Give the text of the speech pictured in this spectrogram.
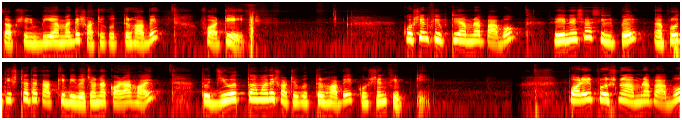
তো অপশন বি আমাদের সঠিক উত্তর হবে ফর্টি এইট কোশ্চেন ফিফটি আমরা পাবো। রেনেসা শিল্পের প্রতিষ্ঠাতা কাকে বিবেচনা করা হয়? তো জিওত তো আমাদের সঠিক উত্তর হবে কোশ্চেন ফিফটি পরের প্রশ্ন আমরা পাবো।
